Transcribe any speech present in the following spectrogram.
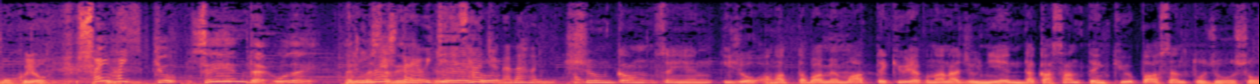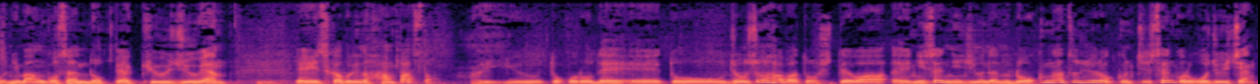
木曜日、はいはい、今日1000円台大台ありましたね。1時37分に、えー瞬間1000円以上上がった場面もあって972円。高3.9%上昇。2万5690円、うん、えー、5日ぶりの反発とい。うところで、はい、えっ、ー、と上昇幅としては、えー、2020年の6月16日1000コロ51円。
